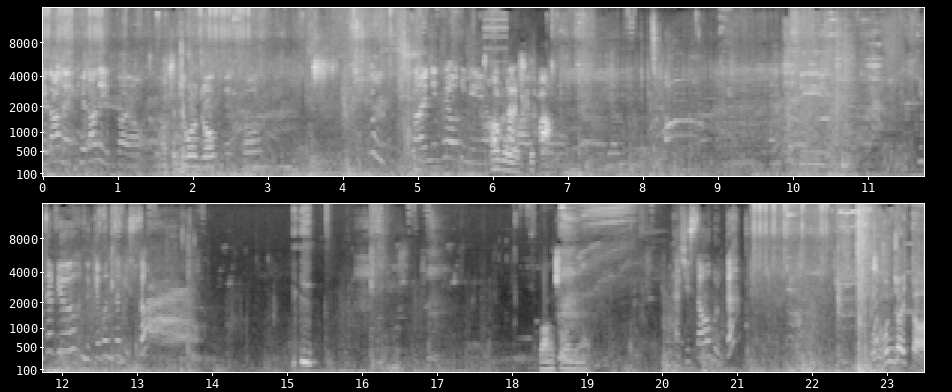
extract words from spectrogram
계단에 계단에 있어요. 아 겐지 보는 중 왼쪽. 라이닝 케어 중이에요. 아이고, 죽겠다. 엉크비. 디자뷰 느껴본 적 있어? 왕초원이야. 다시 싸워볼까? 우리 혼자 있다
